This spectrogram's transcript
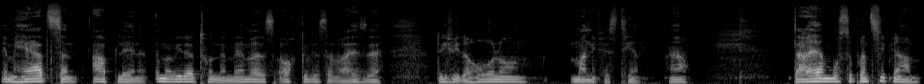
im Herzen ablehnen, immer wieder tun, dann werden wir es auch gewisserweise durch Wiederholung manifestieren, ja. Daher musst du Prinzipien haben.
